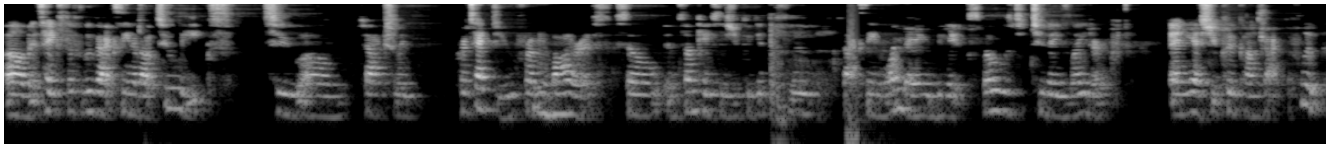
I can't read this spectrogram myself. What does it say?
Um, it takes the flu vaccine about two weeks to, um, to actually protect you from mm-hmm. the virus. So in some cases, you could get the flu vaccine one day and be exposed two days later and yes, you could contract the flu.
